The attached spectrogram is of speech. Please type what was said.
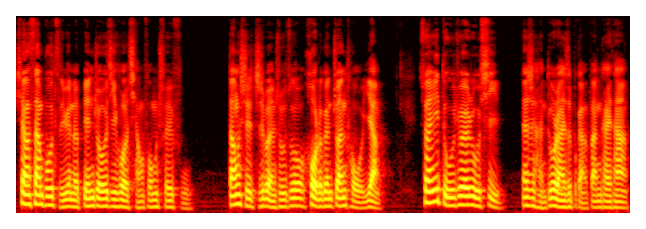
像三浦紫苑的《边州记》或《强风吹拂》，当时纸本书都厚的跟砖头一样，虽然一读就会入戏，但是很多人还是不敢翻开它。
